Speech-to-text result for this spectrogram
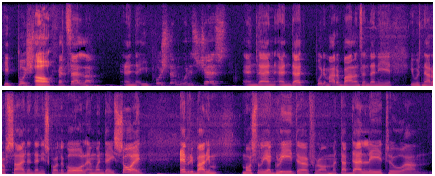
he pushed Oh, Pezzella, and he pushed him with his chest, and then and that put him out of balance, and then he he was not offside, and then he scored the goal. And when they saw it, everybody m- mostly agreed, uh, from Tardelli to um,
